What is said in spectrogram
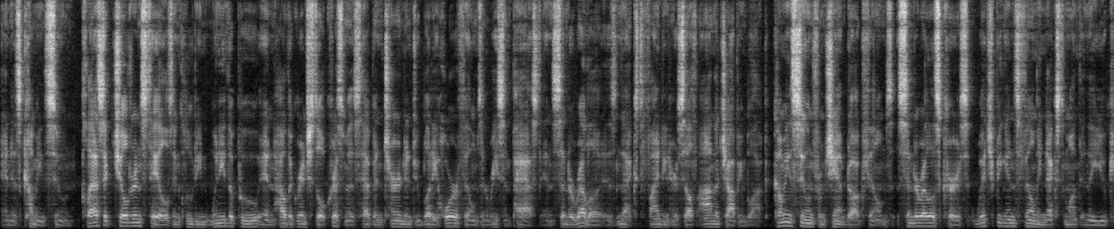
and is coming soon. Classic children's tales, including Winnie the Pooh and How the Grinch Stole Christmas, have been turned into bloody horror films in recent past, and Cinderella is next, finding herself on the chopping block. Coming soon from Champ Dog Films, Cinderella's Curse, which begins filming next month in the UK,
